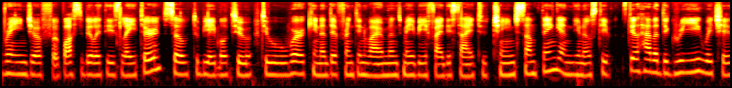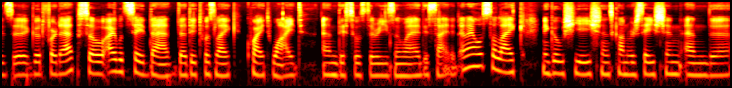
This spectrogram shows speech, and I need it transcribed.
range of uh, possibilities later. So to be able to to work in a different environment, maybe if I decide to change something, and you know still still have a degree which is uh, good for that. So I would say that that it was like quite wide. And this was the reason why I decided. And I also like negotiations, conversation, and uh,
